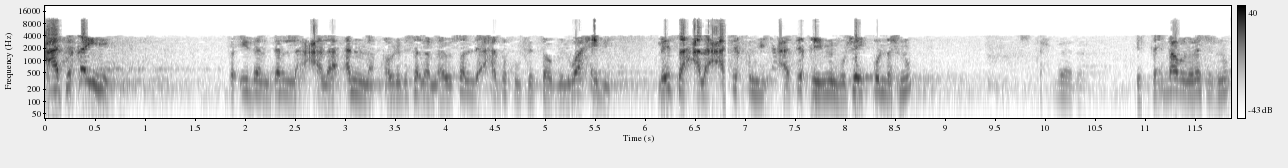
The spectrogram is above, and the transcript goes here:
عاتقيه. فإذا دل على أن قول النبي صلى الله عليه وسلم لا يصلي أحدكم في الثوب الواحد ليس على عاتقه. عاتقه منه شيء. قلنا شنو؟ استحبابا. استحبابا وليس شنو؟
